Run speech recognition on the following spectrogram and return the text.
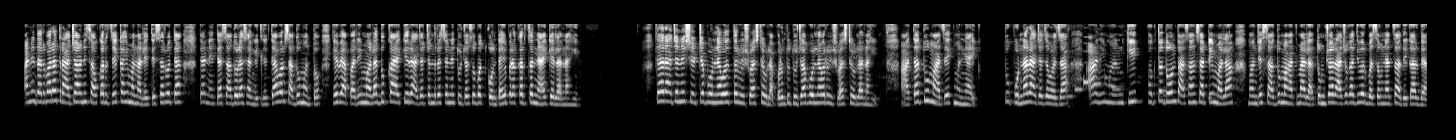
आणि दरबारात राजा आणि सावकार जे काही म्हणाले ते सर्व त्या त्याने त्या साधूला सांगितले. त्यावर साधू म्हणतो हे व्यापारी मला दुःख आहे की राजा चंद्रसेनने तुझ्यासोबत कोणत्याही प्रकारचा न्याय केला नाही. त्या राजाने शेठच्या बोलण्यावर तर विश्वास ठेवला परंतु तुझ्या बोलण्यावर विश्वास ठेवला नाही. आता तू माझे एक म्हणणे ऐक. तू पुन्हा राजाजवळ जा. आणि म्हण की फक्त दोन तासांसाठी मला म्हणजे साधू महात्म्याला तुमच्या राजगादीवर बसवण्याचा अधिकार द्या.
